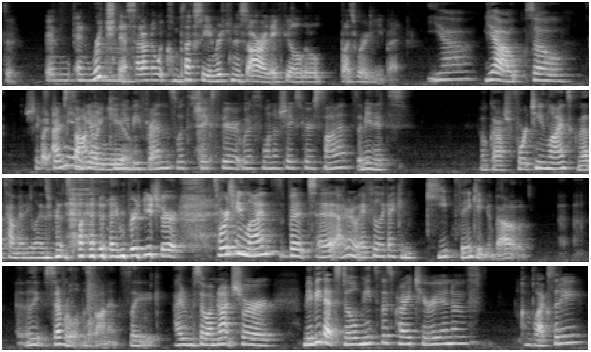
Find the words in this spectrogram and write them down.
The, and, and richness. I don't know what complexity and richness are. They feel a little buzzwordy, but yeah, yeah. So Shakespeare's sonnet. Can you. be friends with Shakespeare with one of Shakespeare's sonnets? I mean, it's oh gosh, 14 lines. That's how many lines are in a sonnet, I'm pretty sure. It's 14 lines, but uh, I don't know. I feel like I can keep thinking about several of the sonnets. Like I'm so I'm not sure. Maybe that still meets this criterion of complexity,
